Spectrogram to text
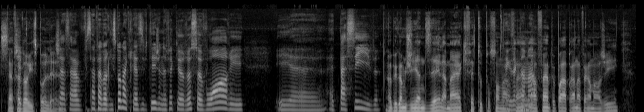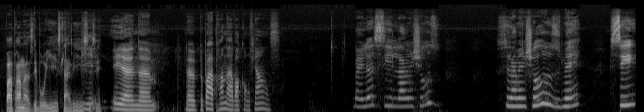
Ça favorise pas le... ça, ça, ça favorise pas ma créativité. Je ne fais que recevoir et, et euh, être passive. Un peu comme Juliane disait, la mère qui fait tout pour son enfant. Exactement. L'enfant ne peut pas apprendre à faire à manger, peut pas apprendre à se débrouiller, se laver. Puis- c'est- et euh, ne, ne peut pas apprendre à avoir confiance. Ben là, c'est la même chose. C'est la même chose, mais c'est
